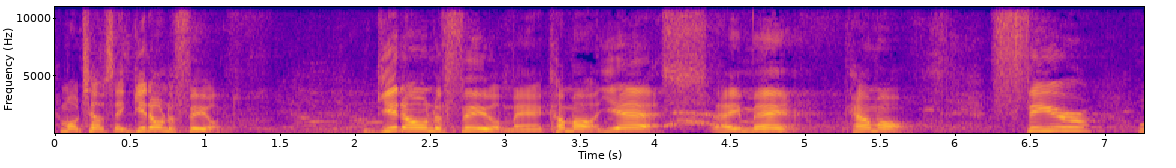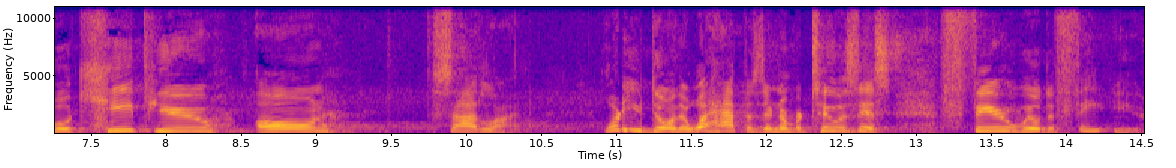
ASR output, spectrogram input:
Come on, tell him, say, get on the field. Get on the field, man. Come on. Yes. Amen. Come on. Fear will keep you on the sideline. What are you doing there? What happens there? Number two is this fear will defeat you.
